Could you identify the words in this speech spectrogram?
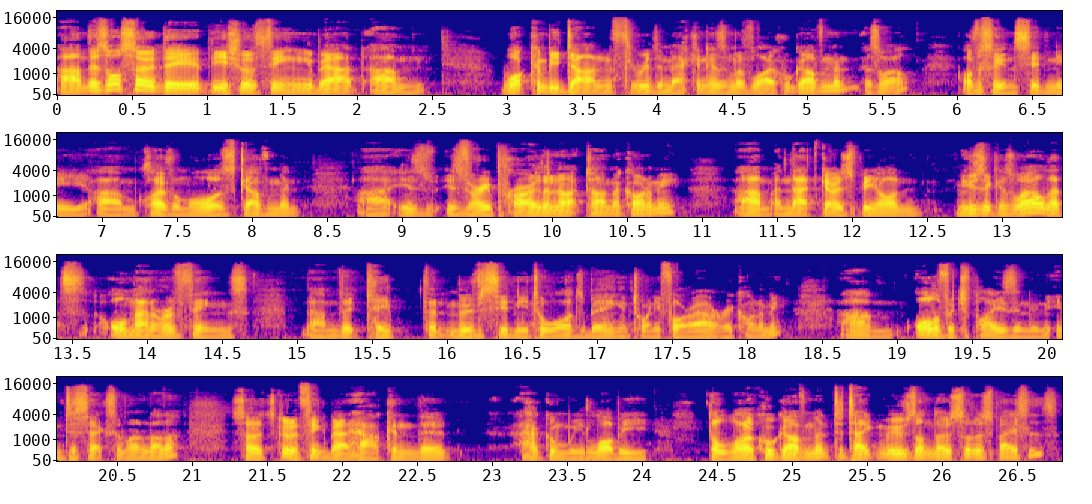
Um, there's also the the issue of thinking about um, what can be done through the mechanism of local government as well. Obviously, in Sydney, um, Clover Moore's government uh, is is very pro the nighttime economy, um, and that goes beyond music as well. That's all manner of things um, that keep that move Sydney towards being a 24 hour economy, um, all of which plays in and intersects with one another. So it's good to think about how can the how can we lobby the local government to take moves on those sort of spaces.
